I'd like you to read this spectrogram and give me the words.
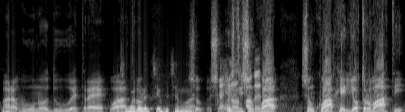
guarda, uno, due, tre, Facciamo quattro. collezione, facciamo, eh? So- so- Eh, questi non sono t'ho qua, detto- son qua che li ho trovati.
